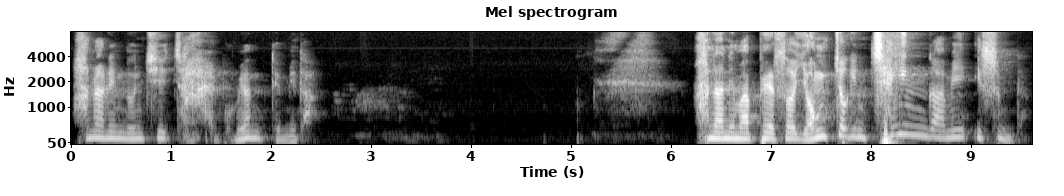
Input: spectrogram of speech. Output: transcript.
하나님 눈치 잘 보면 됩니다. 하나님 앞에서 영적인 책임감이 있습니다.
